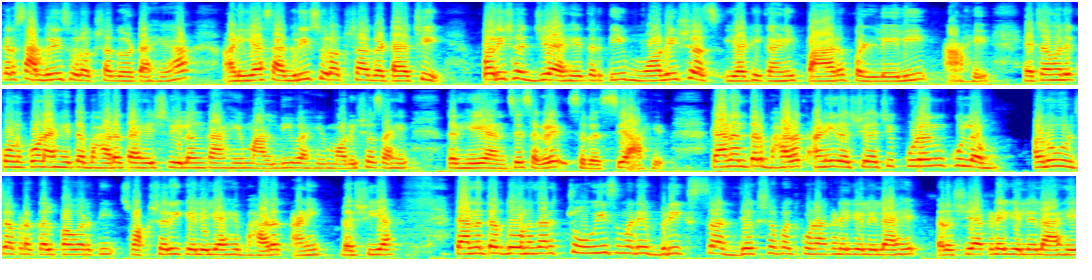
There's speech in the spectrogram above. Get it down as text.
तर सागरी सुरक्षा गट आहे हा. आणि या सागरी सुरक्षा गटाची परिषद जी आहे तर ती मॉरिशस या ठिकाणी पार पडलेली आहे. याच्यामध्ये कोण कोण आहे? तर भारत आहे श्रीलंका आहे मालदीव आहे मॉरिशस आहे. तर हे यांचे सगळे सदस्य आहेत. त्यानंतर भारत आणि रशियाची कुळनकुलम अणुऊर्जा प्रकल्पावरती स्वाक्षरी केलेली आहे भारत आणि रशिया. त्यानंतर दोन हजार चोवीसमध्ये ब्रिक्सचं अध्यक्षपद कुणाकडे गेलेलं आहे? रशियाकडे गेलेलं आहे.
